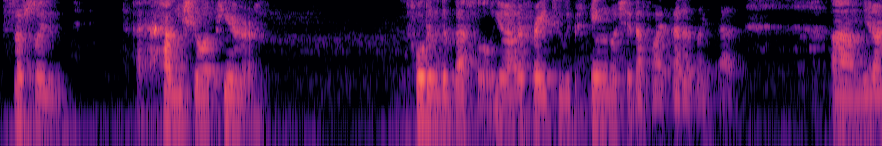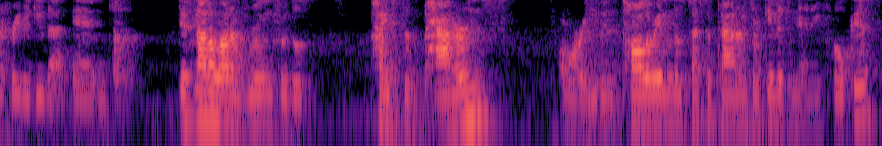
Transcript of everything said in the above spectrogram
Especially how you show up here, holding the vessel. You're not afraid to extinguish it. That's why I said it like that. Um, you're not afraid to do that. And there's not a lot of room for those types of patterns or even tolerating those types of patterns or giving it any focus.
